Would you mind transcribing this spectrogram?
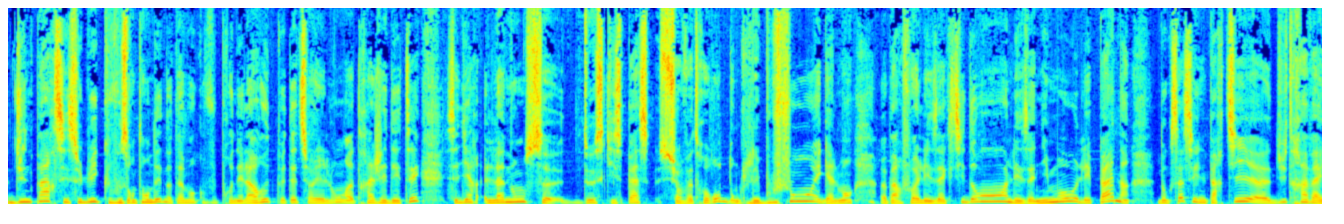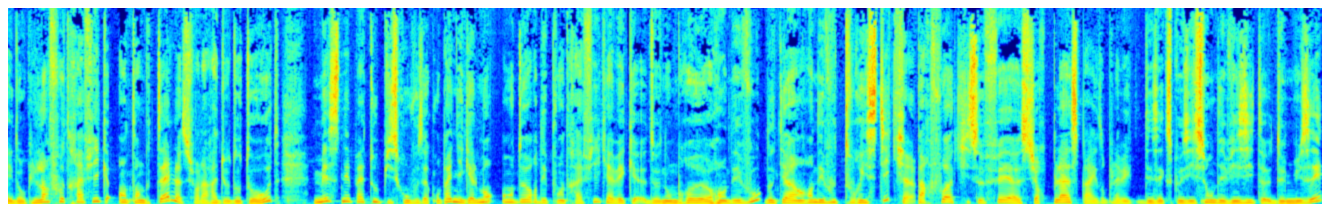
d'une part, c'est celui que vous entendez notamment quand vous prenez la route, peut-être sur les longs trajets d'été, c'est-à-dire l'annonce de ce qui se passe sur votre route, donc les bouchons, également parfois les accidents, les animaux, les pannes. Donc ça, c'est une partie du travail. Donc l'infotrafic en tant que tel sur la radio d'autoroute. Mais ce n'est pas tout, puisqu'on vous accompagne également en dehors des points trafic avec de nombreux rendez-vous. Donc il y a un rendez-vous touristique, parfois qui se fait euh, sur place, par exemple avec des expositions, des visites de musées,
